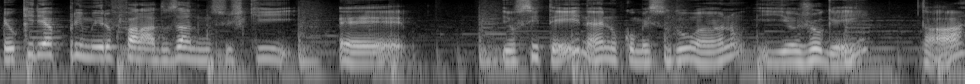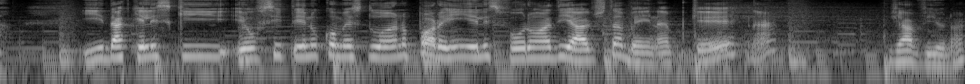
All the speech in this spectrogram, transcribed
eu queria primeiro falar dos anúncios que é, eu citei, né, no começo do ano e eu joguei, tá? E daqueles que eu citei no começo do ano, porém eles foram adiados também, né? Porque, né? Já viu, né?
